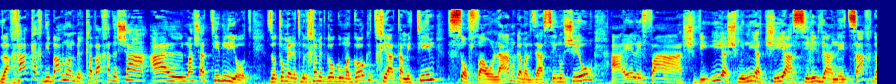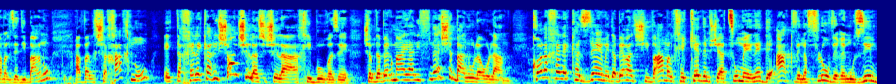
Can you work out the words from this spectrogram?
ואחר כך דיברנו על מרכבה חדשה, על מה שעתיד להיות. זאת אומרת, מלחמת גוג ומגוג, תחיית המתים, סוף העולם, גם על זה עשינו שיעור. האלף השביעי, השמיני, התשיעי, העשירי והנצח, גם על זה דיברנו, אבל שכחנו את החלק הראשון של החיבור הזה, שמדבר מה היה לפני שבאנו לעולם. כל החלק הזה מדבר על שבעה מלכי קדם שיצאו מעיני דאק ונפלו ורמוזים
